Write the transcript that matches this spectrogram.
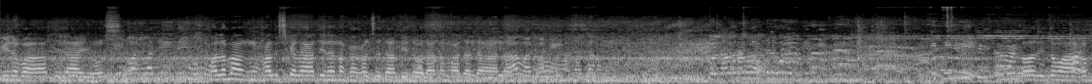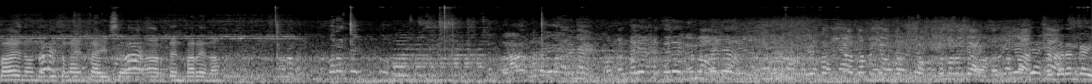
ginawa at inayos, malamang halos kalahati na nakakalsadaan dito, wala nang madadaanan. So, dito mga kabayan, no, nandito ngayon tayo sa Arten pa rin. No? Sabi niya, sa barangay.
